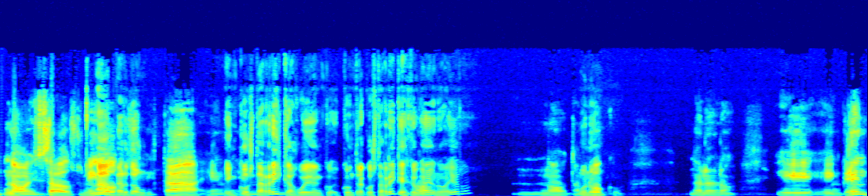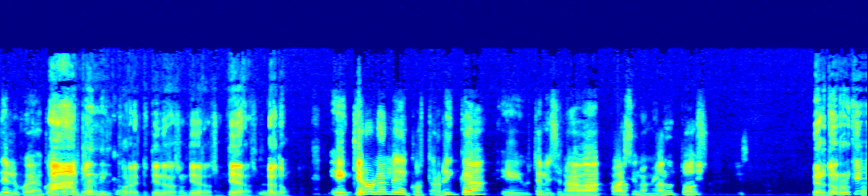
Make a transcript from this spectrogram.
No, Estados Unidos Ah, perdón. está en, En Costa Rica juegan co- contra Costa Rica, es que No. juegan en Nueva York, No, no? tampoco. No, no, no. Eh, en Glendale juegan contra Ah, Costa Glendale, Rica. correcto, tiene razón, tiene razón, tiene razón, perdón. Eh, quiero hablarle de Costa Rica. Eh, usted mencionaba hace unos minutos. ¿Perdón, Rookie?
